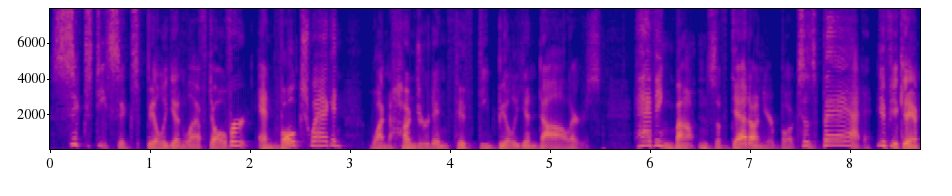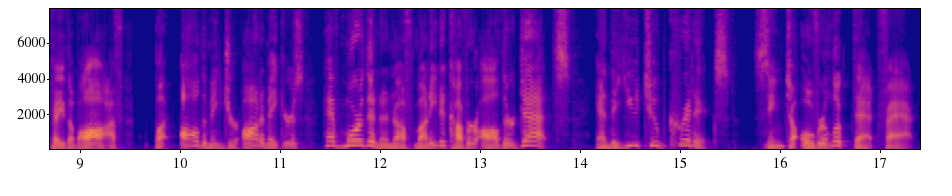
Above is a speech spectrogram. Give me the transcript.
66 billion left over, and Volkswagen $150 billion. Having mountains of debt on your books is bad if you can't pay them off, but all the major automakers have more than enough money to cover all their debts, and the YouTube critics seem to overlook that fact.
